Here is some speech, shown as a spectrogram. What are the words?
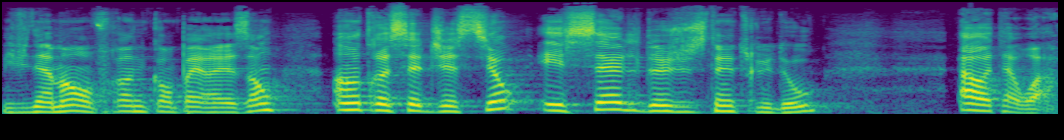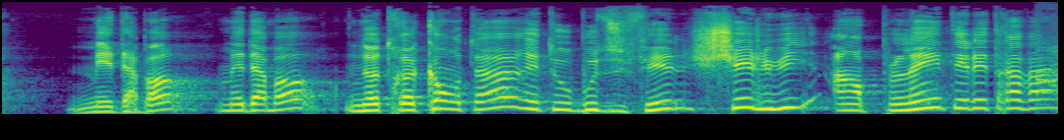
Évidemment, on fera une comparaison entre cette gestion et celle de Justin Trudeau à Ottawa. Mais d'abord, mais d'abord, notre compteur est au bout du fil, chez lui, en plein télétravail.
